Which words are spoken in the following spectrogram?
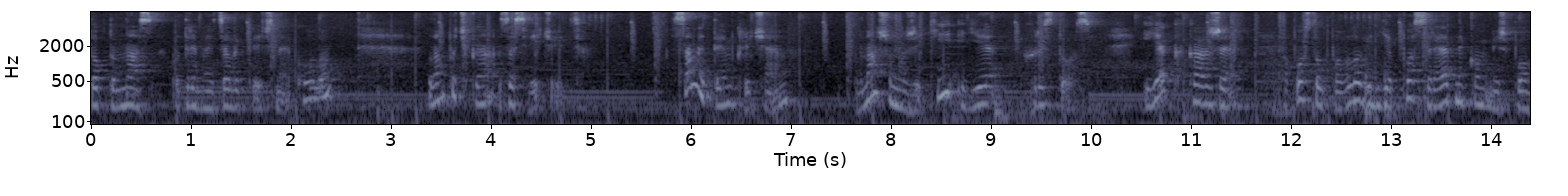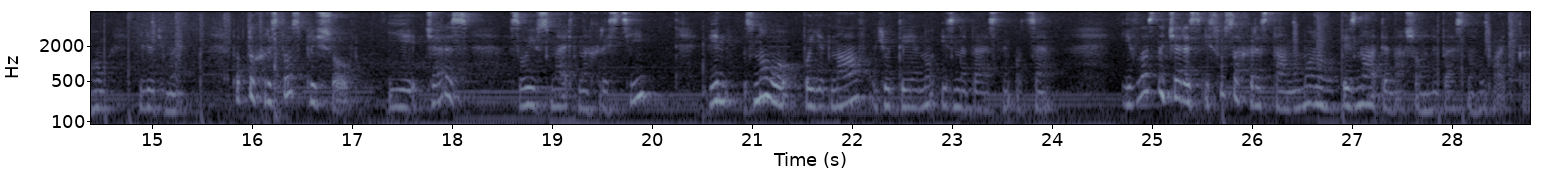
тобто в нас отримається електричне коло, лампочка засвічується. Саме тим ключем в нашому житті є Христос. І як каже апостол Павло, він є посередником між Богом і людьми. Тобто Христос прийшов і через свою смерть на Христі Він знову поєднав людину із Небесним Отцем. І, власне, через Ісуса Христа ми можемо пізнати нашого Небесного Батька,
